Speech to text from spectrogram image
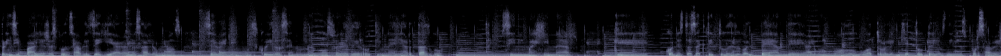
principales responsables de guiar a los alumnos, se ven inmiscuidos en una atmósfera de rutina y hartazgo, sin imaginar que con estas actitudes golpean de algún modo u otro la inquietud de los niños por saber.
